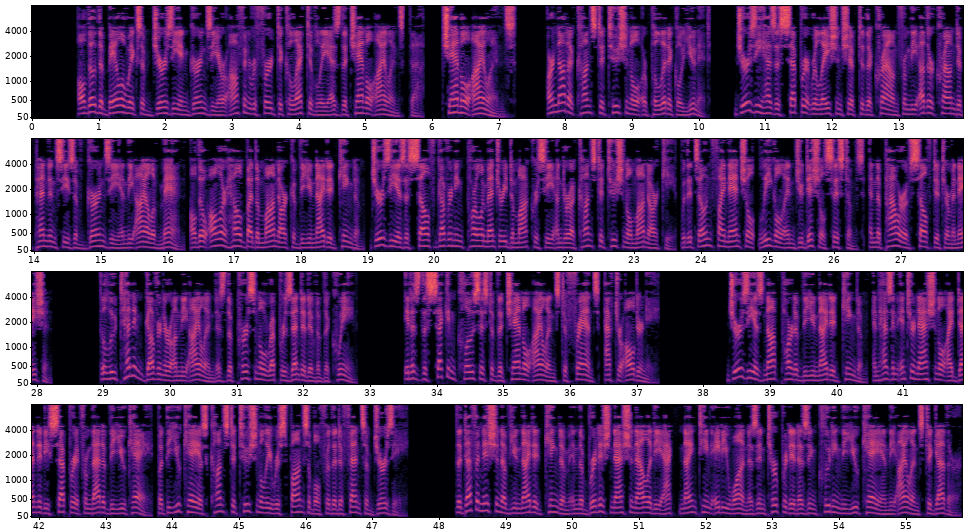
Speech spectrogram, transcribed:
Although the bailiwicks of Jersey and Guernsey are often referred to collectively as the Channel Islands, the «Channel Islands» are not a constitutional or political unit. Jersey has a separate relationship to the Crown from the other Crown dependencies of Guernsey and the Isle of Man, although all are held by the monarch of the United Kingdom. Jersey is a self governing parliamentary democracy under a constitutional monarchy, with its own financial, legal, and judicial systems, and the power of self determination. The lieutenant governor on the island is the personal representative of the Queen. It is the second closest of the Channel Islands to France, after Alderney. Jersey is not part of the United Kingdom, and has an international identity separate from that of the UK, but the UK is constitutionally responsible for the defence of Jersey. The definition of United Kingdom in the British Nationality Act 1981 is interpreted as including the UK and the islands together.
